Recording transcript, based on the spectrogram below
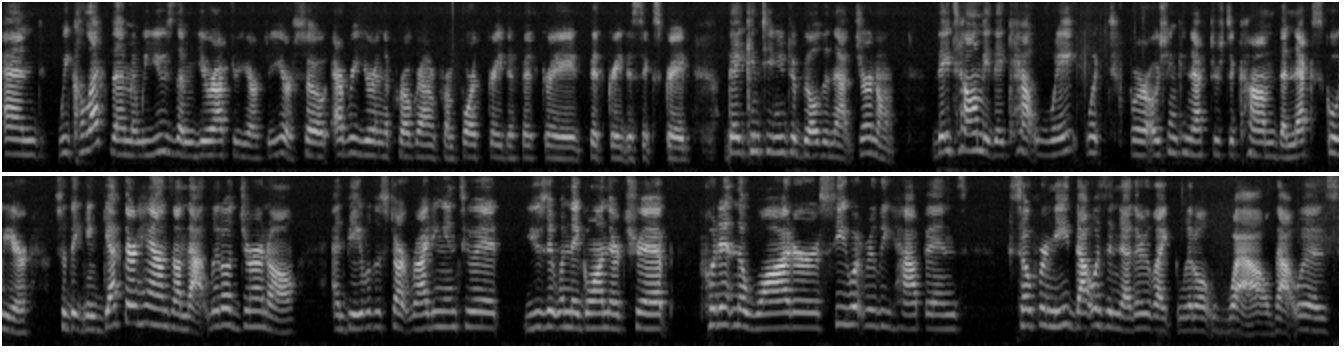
And we collect them and we use them year after year after year. So every year in the program, from fourth grade to fifth grade, fifth grade to sixth grade, they continue to build in that journal. They tell me they can't wait for Ocean Connectors to come the next school year so they can get their hands on that little journal and be able to start writing into it, use it when they go on their trip, put it in the water, see what really happens. So for me, that was another like little wow. That was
